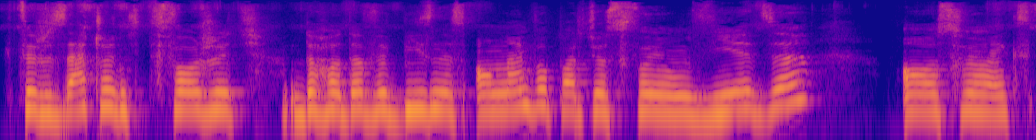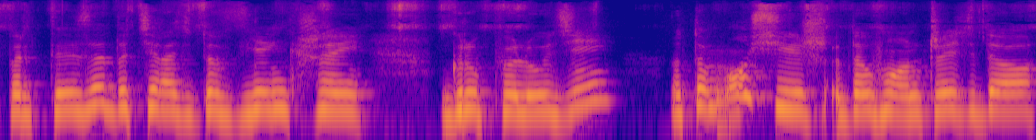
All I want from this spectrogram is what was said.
Chcesz zacząć tworzyć dochodowy biznes online w oparciu o swoją wiedzę, o swoją ekspertyzę, docierać do większej grupy ludzi? no to musisz dołączyć do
